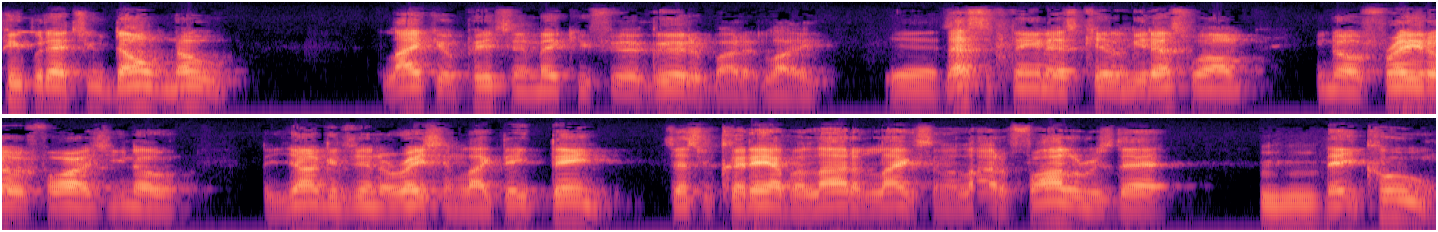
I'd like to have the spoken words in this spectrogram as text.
people that you don't know like your picture and make you feel good about it. Like, yes. that's the thing that's killing me. That's why I'm, you know, afraid of as far as you know the younger generation. Like they think just because they have a lot of likes and a lot of followers that mm-hmm. they cool,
